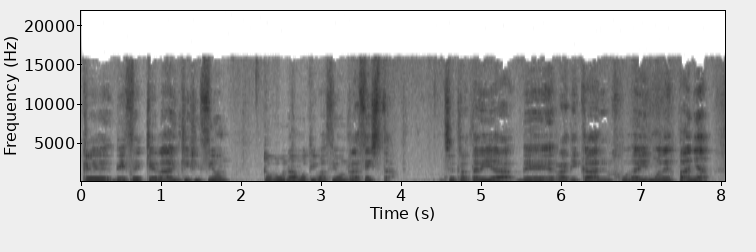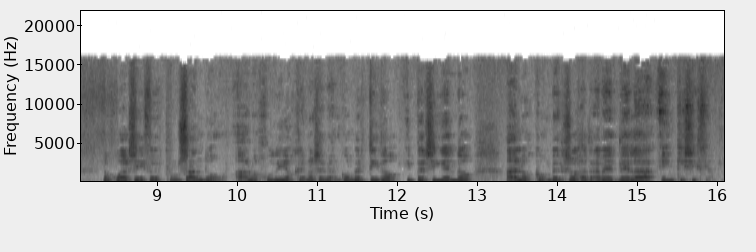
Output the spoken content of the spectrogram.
que dice que la Inquisición tuvo una motivación racista. Se trataría de erradicar el judaísmo de España, lo cual se hizo expulsando a los judíos que no se habían convertido y persiguiendo a los conversos a través de la Inquisición.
